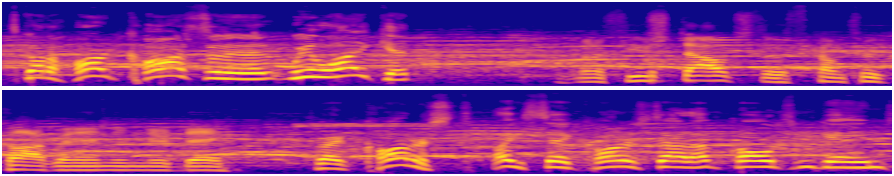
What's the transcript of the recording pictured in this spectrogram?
It's got a hard consonant in it. We like it. There's been a few stouts that have come through Cochran in, in their day. That's right. Connor, like I said, Connor Stout, I've called some games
